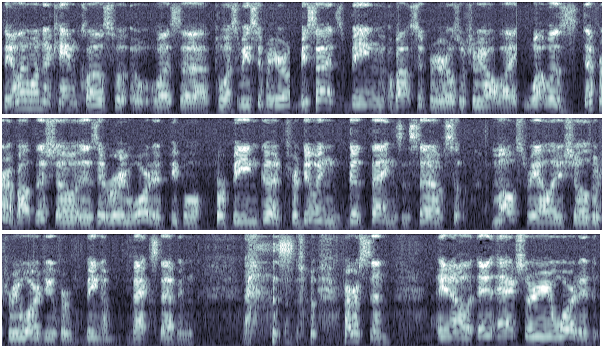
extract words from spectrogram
The only one that came close w- was uh, Who Wants to Be a Superhero. Besides being about superheroes, which we all like, what was different about this show is it rewarded people for being good, for doing good things instead of so, most reality shows which reward you for being a backstabbing person. You know, it actually rewarded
